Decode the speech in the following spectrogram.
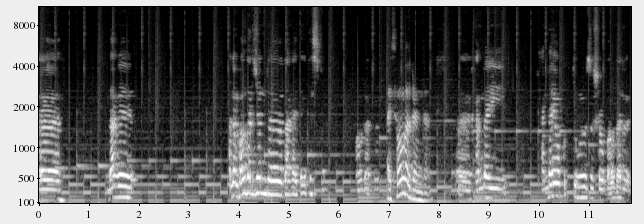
Э, дагы анан балдар жөнүндө дагы айта кетесизби? Балдарды кайсы балдар жөнүндө? Э, кандай кандай окуттуңуз ошо балдар?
